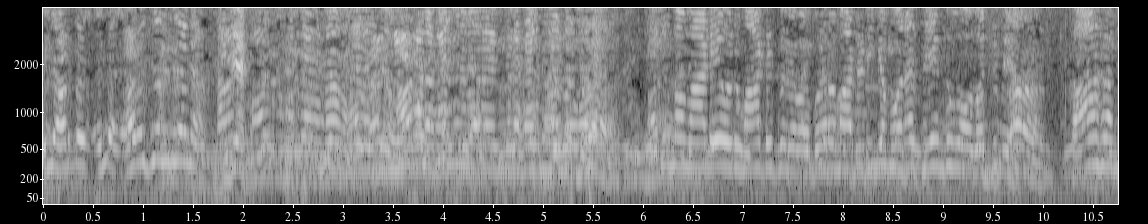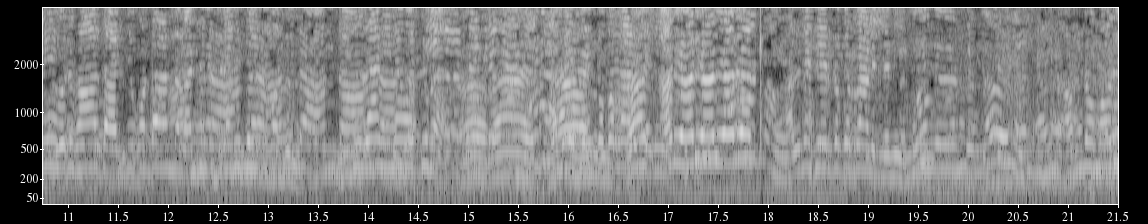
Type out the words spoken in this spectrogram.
இல்ல அடுத்த இல்ல அரசியல் மாடே ஒரு மாட்டுக்கு வேற மாட்டு அடிக்க போனா சேர்ந்து ஒற்றுமையா? காகமே ஒரு காலத்தை அடிச்சு கொண்டா அந்த மஞ்சள் அதுல சேர்க்கப்படுறாள் இல்ல நீ. அந்த மாதிரி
